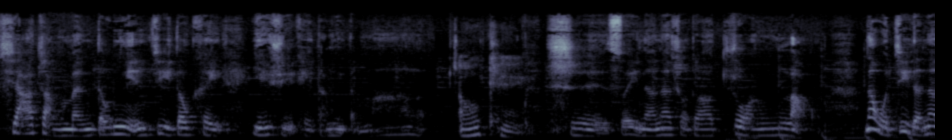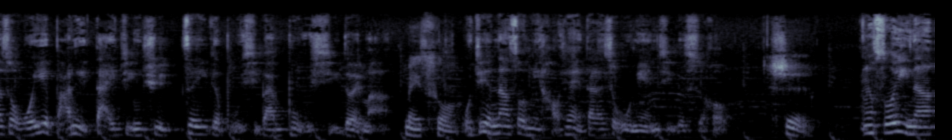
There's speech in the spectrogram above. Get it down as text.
家长们都年纪都可以，也许也可以当你的妈了。OK，是，所以呢，那时候都要装老。那我记得那时候我也把你带进去这一个补习班补习，对吗？没错，我记得那时候你好像也大概是五年级的时候。是那所以呢，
